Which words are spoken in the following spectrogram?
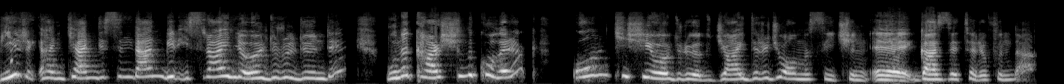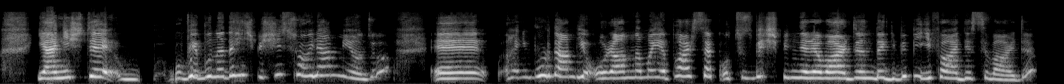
bir hani kendisinden bir İsrailli öldürüldüğünde buna karşılık olarak 10 kişiyi öldürüyordu caydırıcı olması için e, Gazze tarafında. Yani işte ve buna da hiçbir şey söylenmiyordu. E, hani buradan bir oranlama yaparsak 35 bin lira vardığında gibi bir ifadesi vardı.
